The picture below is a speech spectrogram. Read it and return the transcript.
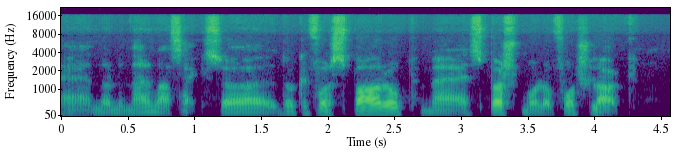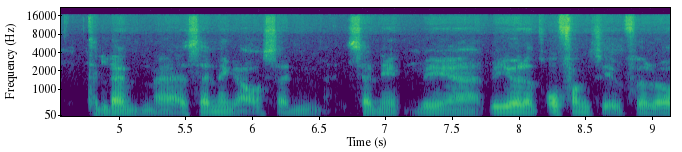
uh, når det nærmer seg. Så dere får spare opp med spørsmål og forslag til den sendinga. Vi, vi, gjør en offensiv for å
